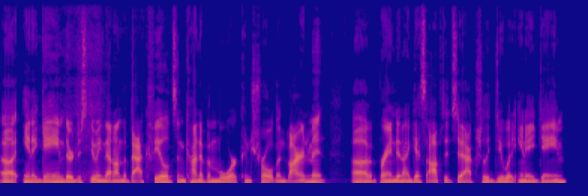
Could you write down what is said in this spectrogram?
uh, in a game, they're just doing that on the backfields in kind of a more controlled environment. Uh, Brandon, I guess, opted to actually do it in a game.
